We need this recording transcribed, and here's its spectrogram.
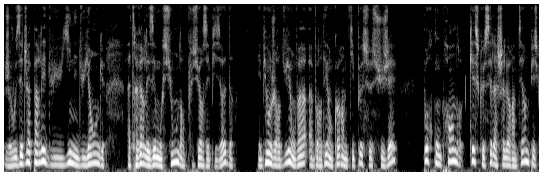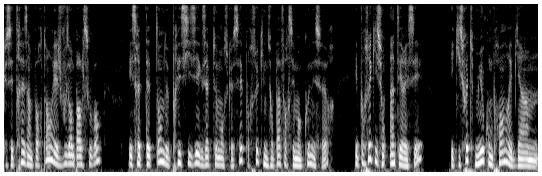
Je vous ai déjà parlé du yin et du yang à travers les émotions dans plusieurs épisodes. Et bien aujourd'hui, on va aborder encore un petit peu ce sujet pour comprendre qu'est-ce que c'est la chaleur interne, puisque c'est très important et je vous en parle souvent. Il serait peut-être temps de préciser exactement ce que c'est pour ceux qui ne sont pas forcément connaisseurs et pour ceux qui sont intéressés et qui souhaitent mieux comprendre, eh bien,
